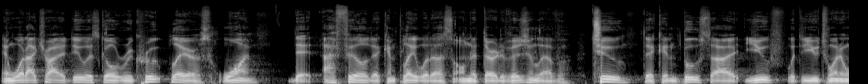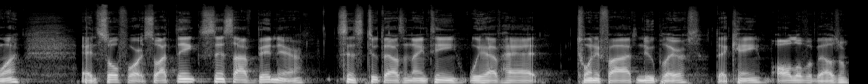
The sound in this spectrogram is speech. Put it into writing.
And what I try to do is go recruit players, one, that I feel that can play with us on the third division level, two, that can boost our youth with the U21, and so forth. So I think since I've been there, since 2019, we have had 25 new players that came all over Belgium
